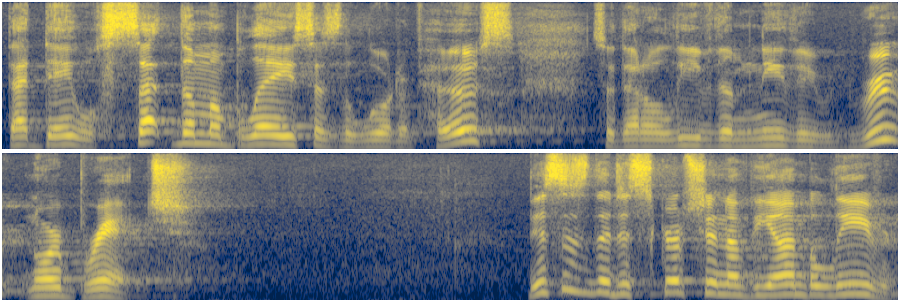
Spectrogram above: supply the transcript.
That day will set them ablaze, says the Lord of hosts, so that it'll leave them neither root nor branch. This is the description of the unbeliever.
